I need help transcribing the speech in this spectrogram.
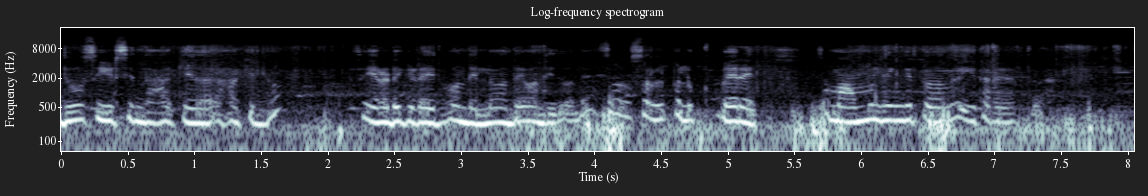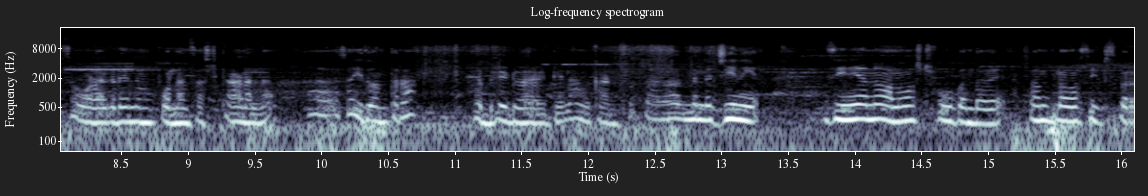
ಇದು ಸೀಡ್ಸಿಂದ ಹಾಕಿದ, ಹಾಕಿದ್ದು. ಎರಡು ಗಿಡ ಇದ್ವು, ಒಂದು ಎಲ್ಲೋ, ಒಂದೇ ಒಂದು ಇದು, ಒಂದೇ. ಸೊ ಸ್ವಲ್ಪ ಲುಕ್ ಬೇರೆ ಇತ್ತು. ಸೊ ಮಾಮೂಲಿ ಹೆಂಗಿರ್ತದೆ ಅಂದರೆ ಈ ಥರ ಇರ್ತದೆ ಸೊ ಒಳಗಡೆ ನಮ್ಮ ಪೋಲನ್ಸ್ ಅಷ್ಟು ಕಾಣಲ್ಲ. ಸೊ ಇದೊಂಥರ ಹೈಬ್ರಿಡ್ ವೆರೈಟಿ ಎಲ್ಲ ಹಂಗೆ ಕಾಣಿಸುತ್ತೆ. ಅದಾದಮೇಲೆ ಜೀನಿಯಾ. ಜೀನಿಯಾನು ಆಲ್ಮೋಸ್ಟ್ ಹೂ ಬಂದವೆ. ಸನ್ಫ್ಲವರ್ ಸೀಡ್ಸ್ ಬರ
